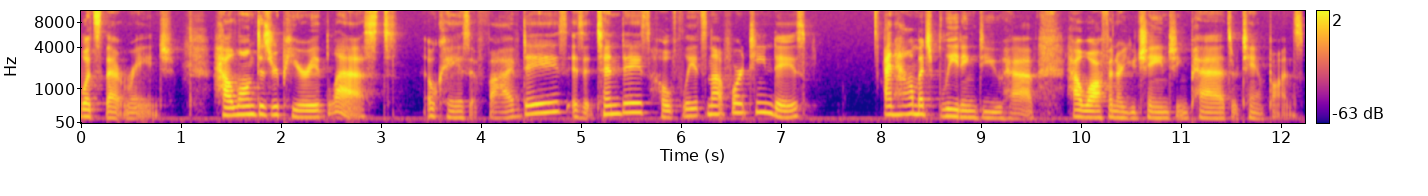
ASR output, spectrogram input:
What's that range? How long does your period last? Okay, is it five days? Is it 10 days? Hopefully, it's not 14 days. And how much bleeding do you have? How often are you changing pads or tampons?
